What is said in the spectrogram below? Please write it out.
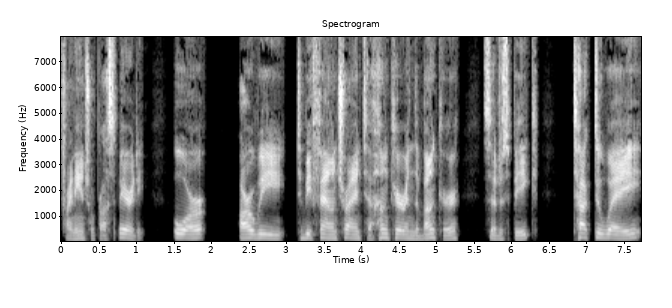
financial prosperity? Or are we to be found trying to hunker in the bunker, so to speak, tucked away,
